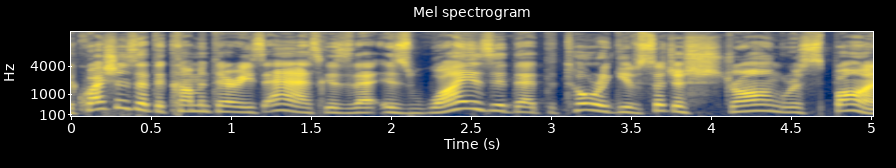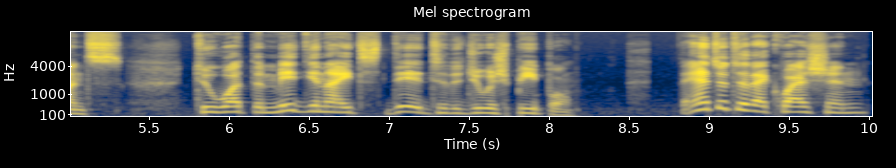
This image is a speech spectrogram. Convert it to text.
The questions that the commentaries ask is that is why is it that the Torah gives such a strong response to what the Midianites did to the Jewish people? The answer to that question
